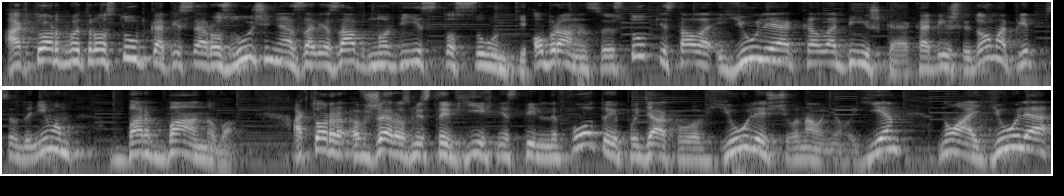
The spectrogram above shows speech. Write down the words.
Актор Дмитро Ступка після розлучення зав'язав нові стосунки. Обраницею Ступки стала Юлія Калабішка, яка більш відома під псевдонімом Барбанова. Актор вже розмістив їхнє спільне фото і подякував Юлі, що вона у нього є. Ну а Юля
